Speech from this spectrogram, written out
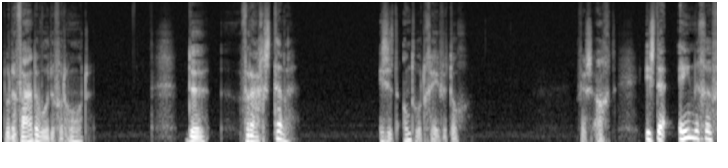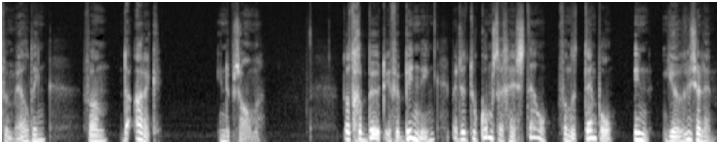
door de Vader worden verhoord? De vraag stellen is het antwoord geven, toch? Vers 8 is de enige vermelding van de ark in de psalmen. Dat gebeurt in verbinding met het toekomstig herstel van de tempel in Jeruzalem.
